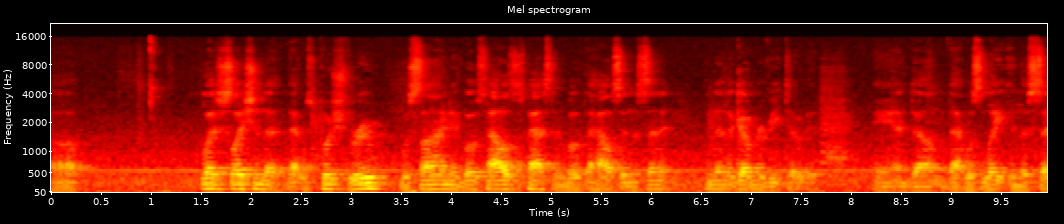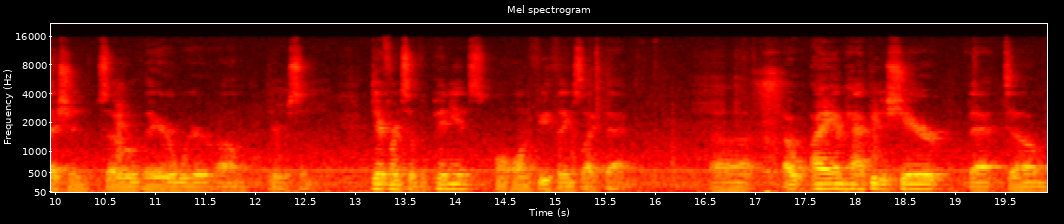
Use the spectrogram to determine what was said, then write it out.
uh, legislation that, that was pushed through, was signed in both houses, passed in both the House and the Senate, and then the governor vetoed it. And um, that was late in the session, so there were, um, there was some difference of opinions on, on a few things like that. Uh, I, I am happy to share that um,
